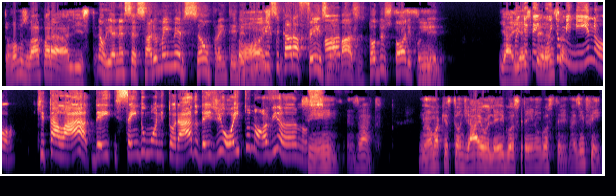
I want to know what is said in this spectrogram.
Então vamos lá para a lista. Não, e é necessário uma imersão para entender Lógico. tudo que esse cara fez Óbvio. na base, todo o histórico Sim. dele. E aí Porque esperança... tem muito menino que tá lá de, sendo monitorado desde 8, 9 anos. Sim, exato. Não é uma questão de, ah, eu olhei, gostei, não gostei. Mas enfim,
